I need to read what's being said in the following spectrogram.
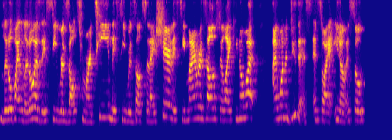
little by little as they see results from our team they see results that i share they see my results they're like you know what I want to do this. And so I, you know, and so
